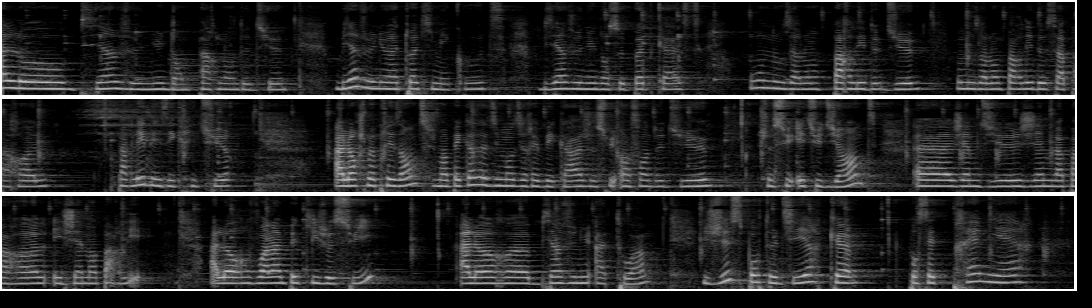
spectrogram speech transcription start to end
Allô, bienvenue dans Parlons de Dieu. Bienvenue à toi qui m'écoutes. Bienvenue dans ce podcast où nous allons parler de Dieu, où nous allons parler de sa parole, parler des Écritures. Alors, je me présente, je m'appelle Casadimo de Rebecca, je suis enfant de Dieu, je suis étudiante, euh, j'aime Dieu, j'aime la parole et j'aime en parler. Alors, voilà un peu qui je suis. Alors, euh, bienvenue à toi. Juste pour te dire que pour cette première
